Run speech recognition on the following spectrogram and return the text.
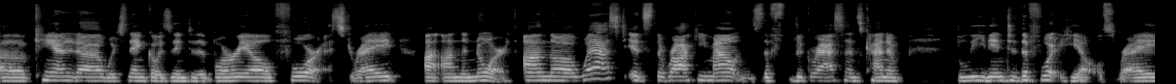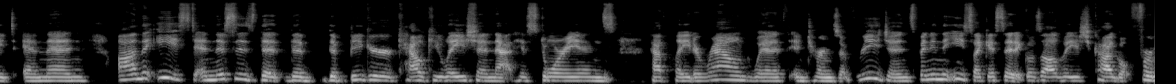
of Canada, which then goes into the boreal forest, right uh, on the north. On the west, it's the Rocky Mountains. The the grasslands kind of bleed into the foothills, right? And then on the east, and this is the the the bigger calculation that historians have played around with in terms of regions. But in the East, like I said, it goes all the way to Chicago. For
